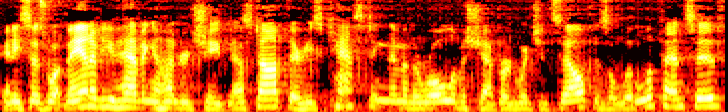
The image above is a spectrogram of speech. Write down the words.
And he says, What man of you having a hundred sheep? Now stop there. He's casting them in the role of a shepherd, which itself is a little offensive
